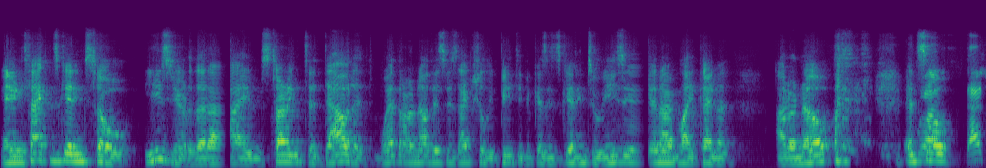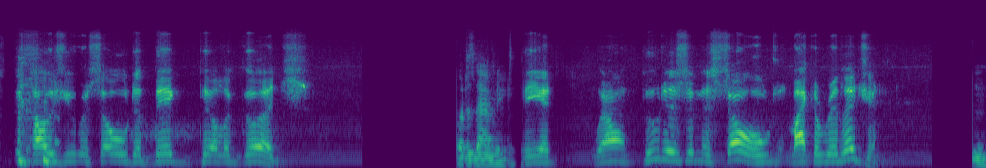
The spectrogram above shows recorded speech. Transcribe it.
And in fact, it's getting so easier that I'm starting to doubt it whether or not this is actually piti because it's getting too easy. And I'm like, kind of, I don't know. and well, so that's because you were sold a big bill of goods. What does that mean? The, well, Buddhism is sold like a religion. Hmm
